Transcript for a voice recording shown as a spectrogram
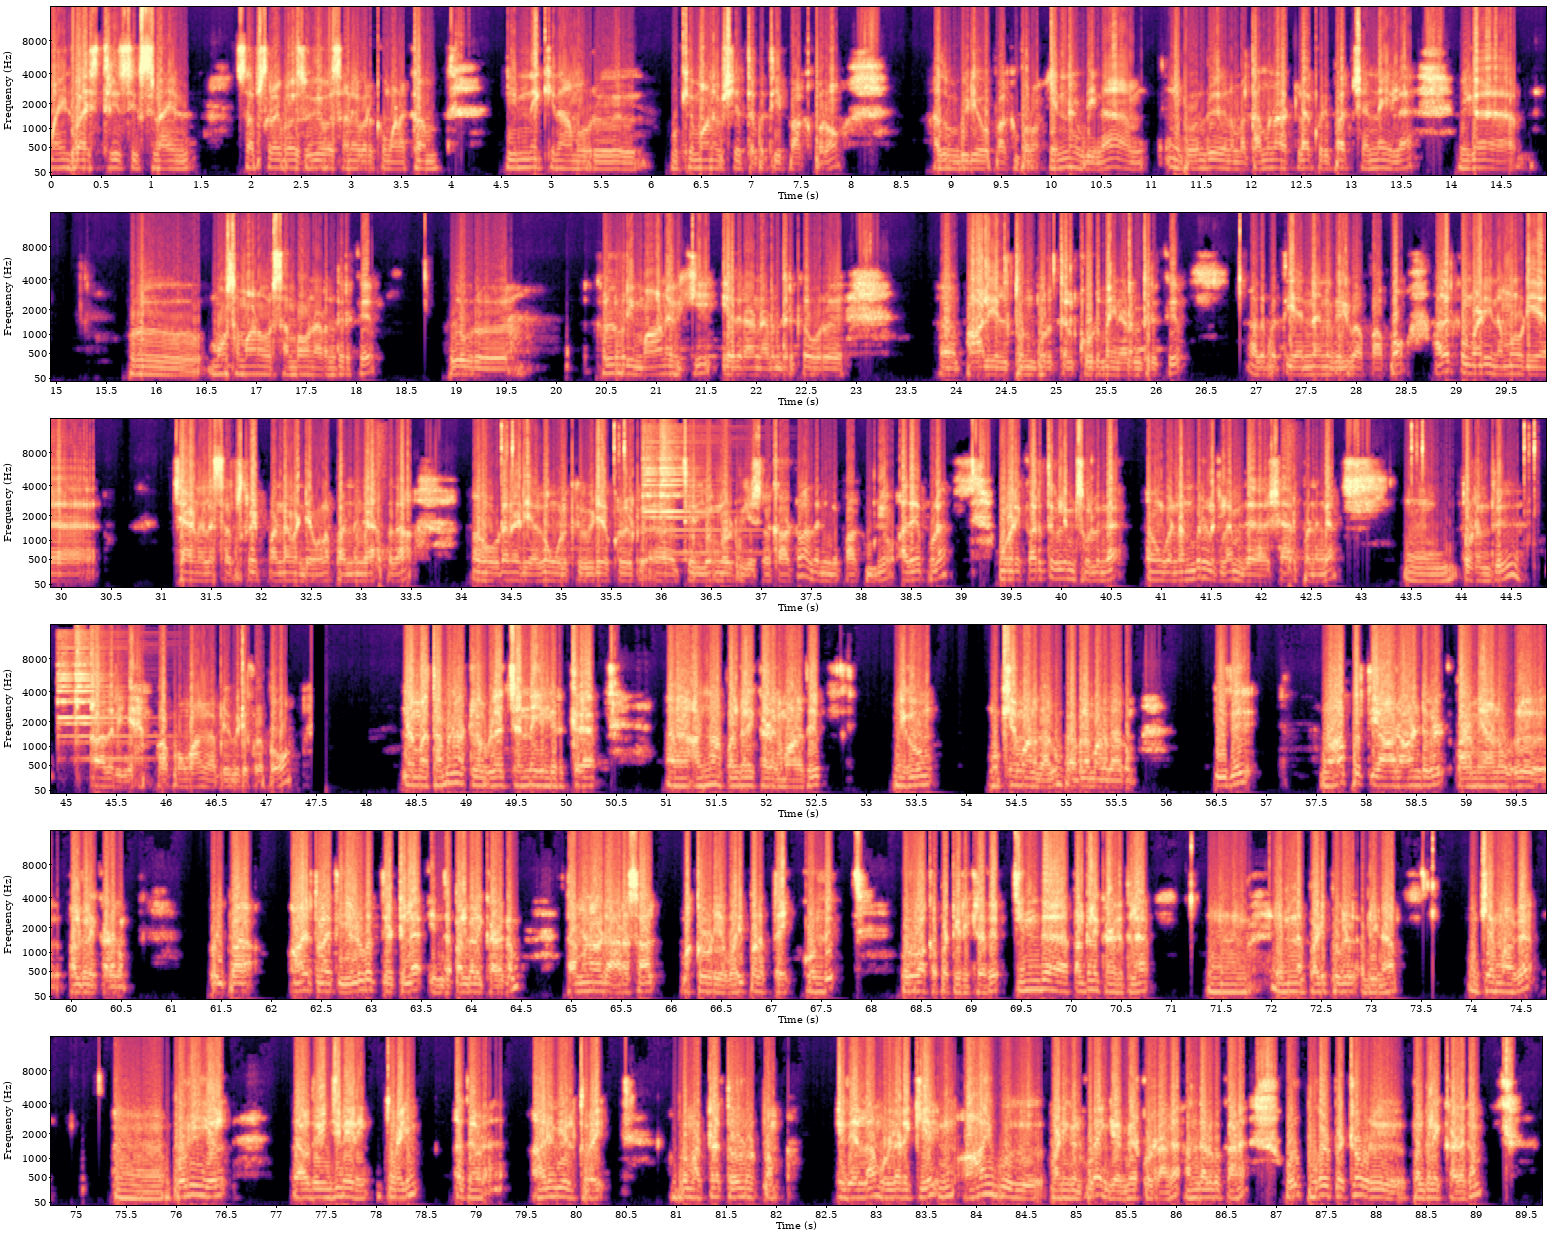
Mind voice three six nine subscribers viewers அனைவருக்கும் வணக்கம். இன்னைக்கு நாம் ஒரு முக்கியமான விஷயத்தை பத்தி பார்க்க போறோம். அதுவும் வீடியோவை பார்க்க போறோம். என்ன அப்படின்னா இப்போ வந்து நம்ம தமிழ்நாட்டில் குறிப்பா சென்னையில மிக ஒரு மோசமான ஒரு சம்பவம் நடந்திருக்கு. அது ஒரு கல்லூரி மாணவிக்கு எதிராக நடந்திருக்க ஒரு பாலியல் துன்புறுத்தல் கொடுமை நடந்திருக்கு. அதை பத்தி என்னன்னு விரிவா பார்ப்போம். அதற்கு முன்னாடி நம்மளுடைய சேனலை சப்ஸ்கிரைப் பண்ண வேண்டியவங்களாம் பண்ணுங்க. அப்பதான் உடனடியாக உங்களுக்கு வீடியோக்கள் தெரியும் நோட்டிபிகேஷன் காட்டும். அதை நீங்க பார்க்க முடியும். அதே போல உங்களுடைய கருத்துக்களையும் சொல்லுங்க. உங்க நண்பர்களுக்கெல்லாம் இதை ஷேர் பண்ணுங்க. உம், தொடர்ந்து ஆதரிங்க. பார்ப்போம். வாங்க அப்படியே வீடியோக்குள்ள போவோம். நம்ம தமிழ்நாட்டில் உள்ள சென்னையில் இருக்கிற அஹ், அண்ணா பல்கலைக்கழகமானது மிகவும் முக்கியமானதாகும் பிரபலமானதாகும். இது நாற்பத்தி ஆறு ஆண்டுகள் பழமையான ஒரு பல்கலைக்கழகம். குறிப்பா ஆயிரத்தி தொள்ளாயிரத்தி எழுபத்தி எட்டுல இந்த பல்கலைக்கழகம் தமிழ்நாடு அரசால் மக்களுடைய வரிப்பணத்தை கொண்டு உருவாக்கப்பட்டிருக்கிறது. இந்த பல்கலைக்கழகத்துல உம், என்ன படிப்புகள் அப்படின்னா முக்கியமாக பொறியியல் அதாவது இன்ஜினியரிங் துறையும் அதோட அறிவியல் துறை அப்புறம் மற்ற தொழில்நுட்பம் இதெல்லாம் உள்ளடக்கிய இன்னும் ஆய்வு பணிகள் கூட இங்க மேற்கொள்றாங்க. அந்த அளவுக்கான ஒரு புகழ்பெற்ற ஒரு பல்கலைக்கழகம்.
